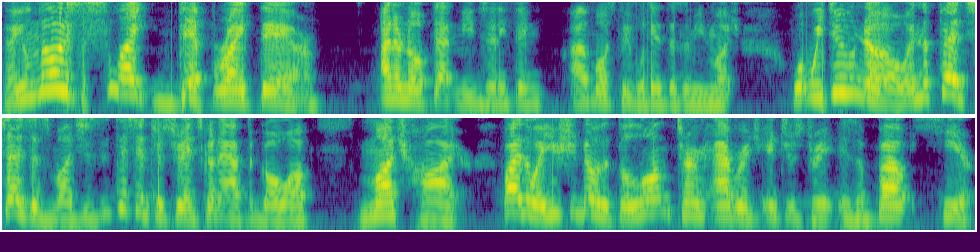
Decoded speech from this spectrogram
Now, you'll notice a slight dip right there. I don't know if that means anything. Uh, most people say it doesn't mean much. What we do know, and the Fed says as much, is that this interest rate is going to have to go up much higher. By the way, you should know that the long-term average interest rate is about here,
